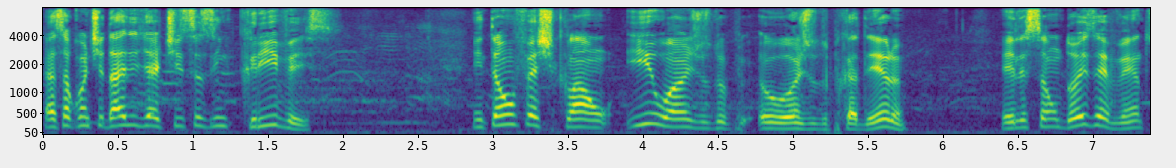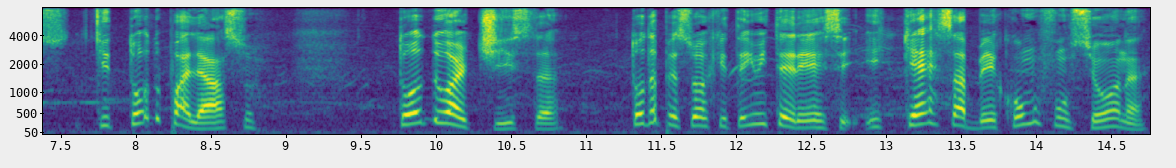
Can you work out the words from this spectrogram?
essa quantidade de artistas incríveis. Então o Fest Clown e o Anjos do, o Anjos do Picadeiro, eles são dois eventos que todo palhaço, todo artista, toda pessoa que tem o interesse e quer saber como funciona,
